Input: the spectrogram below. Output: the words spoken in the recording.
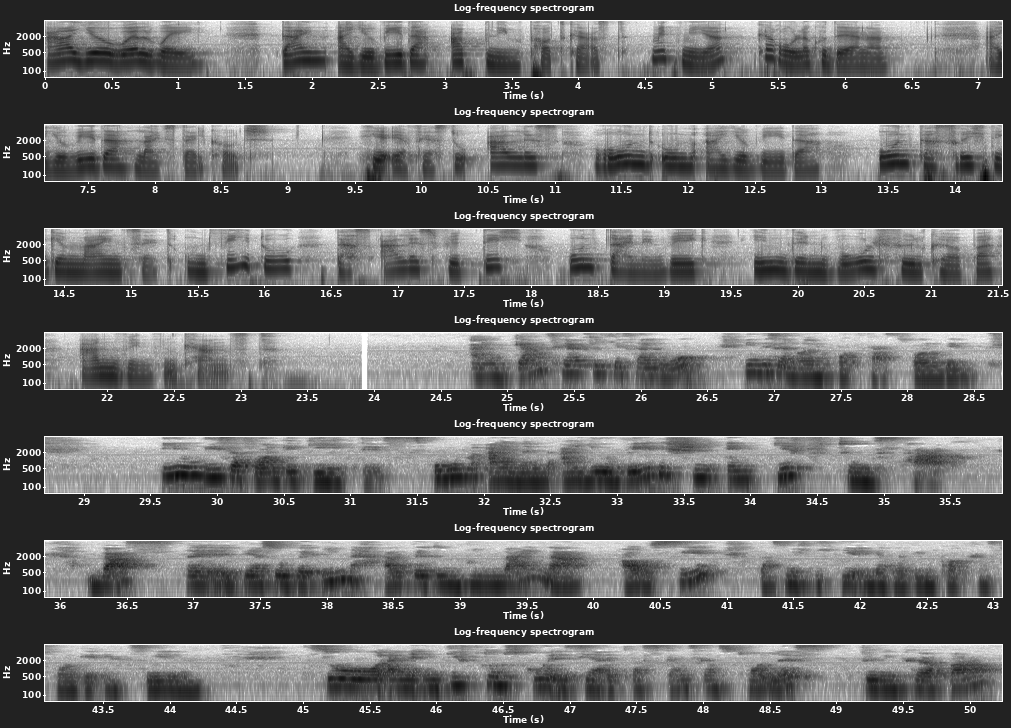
Are You Well Way, dein Ayurveda Abnehm Podcast mit mir, Carola Kuderna, Ayurveda Lifestyle Coach. Hier erfährst du alles rund um Ayurveda und das richtige Mindset und wie du das alles für dich und deinen Weg in den Wohlfühlkörper anwenden kannst. Ein ganz herzliches Hallo in dieser neuen Podcast-Folge. In dieser Folge geht es um einen ayurvedischen Entgiftungstag. Was äh, der so beinhaltet und wie meiner aussieht, das möchte ich dir in der heutigen Podcast-Folge erzählen. So eine Entgiftungskur ist ja etwas ganz, ganz Tolles für den Körper.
